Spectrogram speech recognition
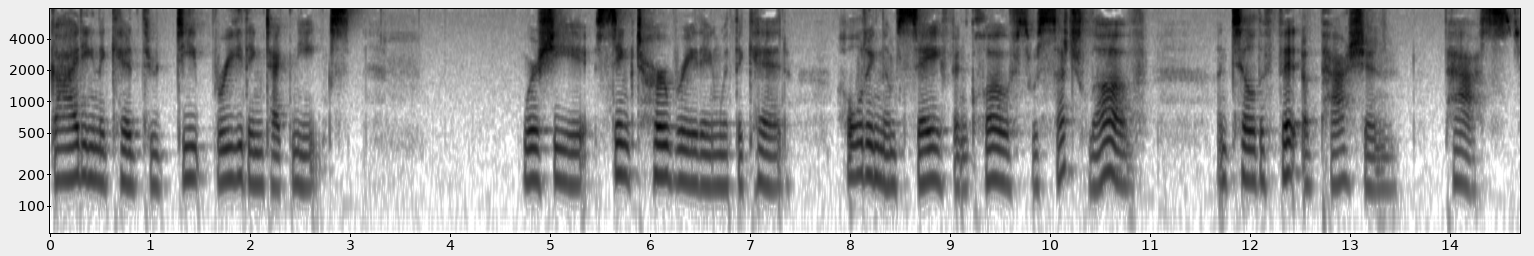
guiding the kid through deep breathing techniques where she synced her breathing with the kid, holding them safe and close with such love until the fit of passion passed.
